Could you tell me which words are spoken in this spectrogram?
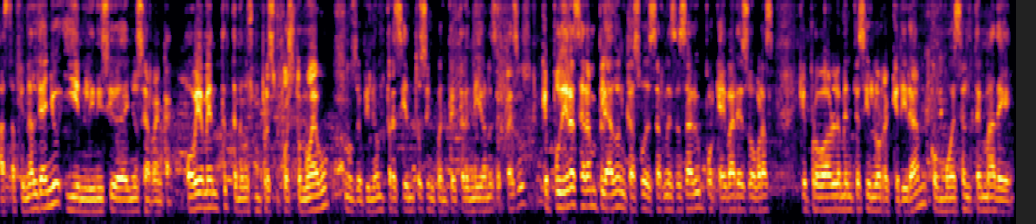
hasta final de año y en el inicio de año se arranca. Obviamente tenemos un presupuesto nuevo, nos definieron 300 153 millones de pesos, que pudiera ser ampliado en caso de ser necesario, porque hay varias obras que probablemente sí lo requerirán, como es el tema del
